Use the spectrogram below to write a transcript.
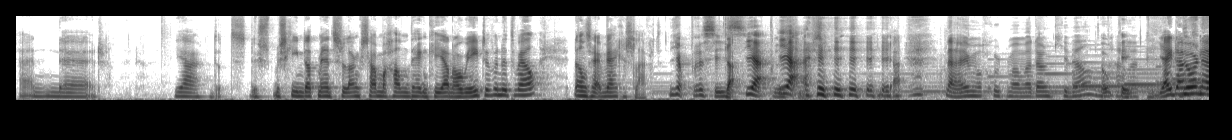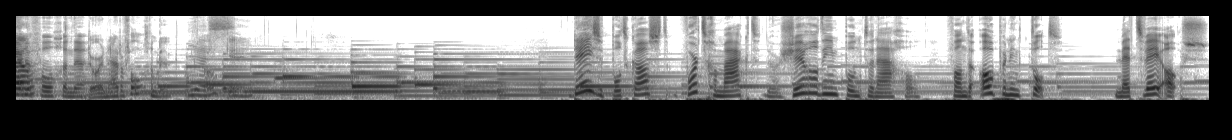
En eh, ja, dat, dus misschien dat mensen langzamerhand denken, ja nou weten we het wel. Dan zijn wij geslaagd. ja, precies. Ja, Ja, ja. Ja. nou, helemaal goed, mama. Dankjewel. Dan Oké, gaan we jij dank Door je naar wel. de volgende. Door naar de volgende. Yes. Oké. Deze podcast wordt gemaakt door Geraldine Pontenagel van de opening tot, met twee O's,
